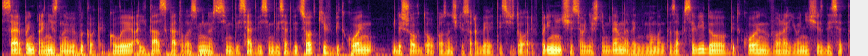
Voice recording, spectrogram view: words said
Серпень приніс нові виклики, коли Альта скатилась мінус 70-80%, біткоін дійшов до позначки 49 тисяч доларів. Порівнюючи з сьогоднішнім днем на день моменту запису відео, біткоін в районі 60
